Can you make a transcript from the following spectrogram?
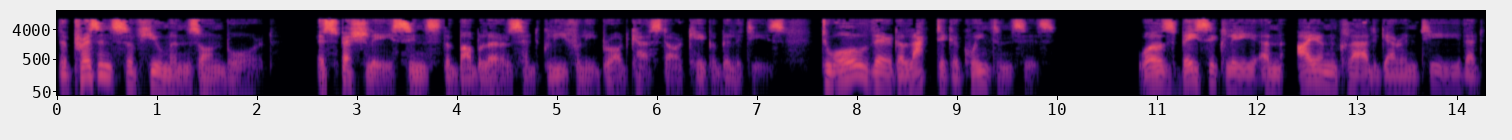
The presence of humans on board, especially since the bubblers had gleefully broadcast our capabilities to all their galactic acquaintances, was basically an ironclad guarantee that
